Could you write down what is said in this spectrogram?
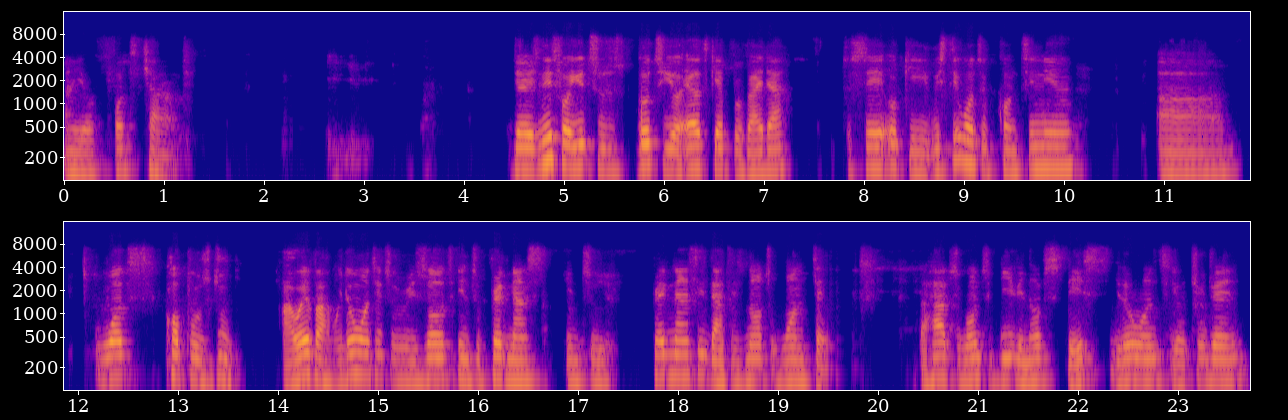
and your fourth child. There is need for you to go to your healthcare provider to say, okay, we still want to continue uh, what couples do. However, we don't want it to result into pregnancy, into pregnancy that is not wanted. Perhaps you want to give enough space. You don't want your children,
